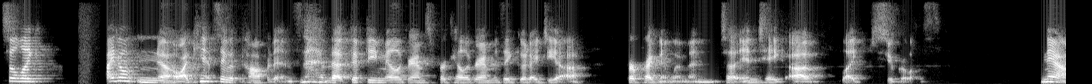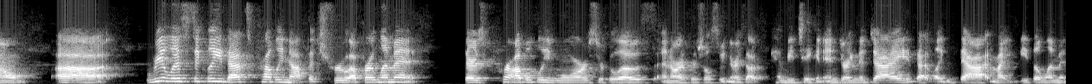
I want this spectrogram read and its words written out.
So like I don't know. I can't say with confidence that 50 milligrams per kilogram is a good idea for pregnant women to intake of like sucralose. Now, uh, realistically, that's probably not the true upper limit. There's probably more sucralose and artificial sweeteners that can be taken in during the day that like that might be the limit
